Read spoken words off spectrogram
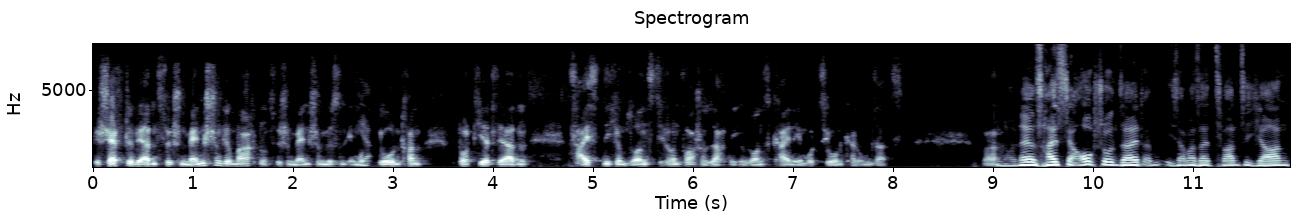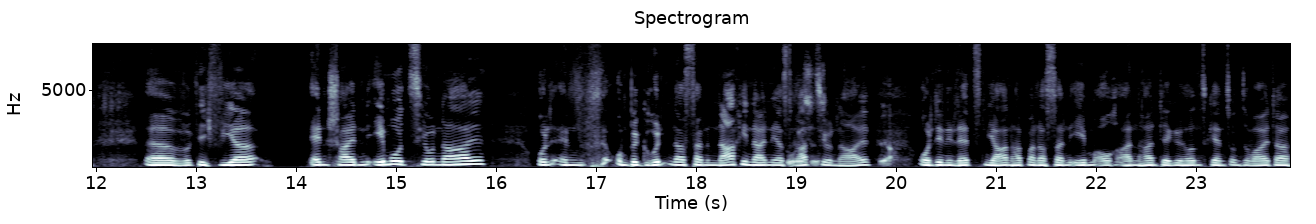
Geschäfte, werden zwischen Menschen gemacht und zwischen Menschen müssen Emotionen transportiert werden. Das heißt nicht umsonst, die Hirnforschung sagt nicht umsonst, keine Emotion, kein Umsatz. Genau, ne, das heißt ja auch schon seit, ich sag mal, seit 20 Jahren äh, wirklich, wir entscheiden emotional und, in, und begründen das dann im Nachhinein erst so rational. Ja. Und in den letzten Jahren hat man das dann eben auch anhand der Gehirnscans und so weiter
